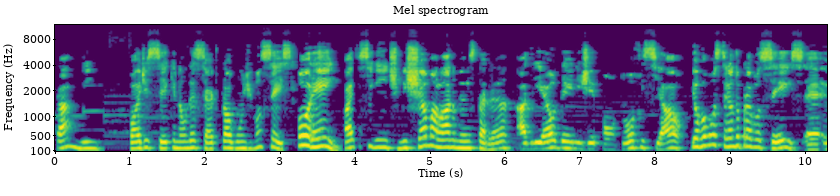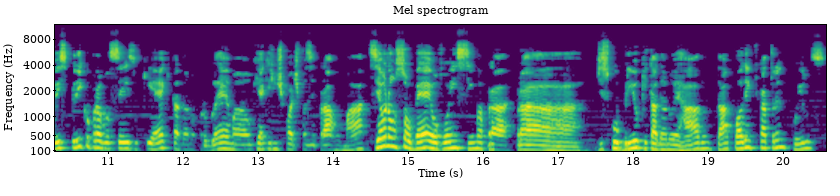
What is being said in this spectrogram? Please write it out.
para mim pode ser que não dê certo para alguns de vocês. Porém, faz o seguinte, me chama lá no meu Instagram, adrieldng.oficial, e eu vou mostrando para vocês, é, eu explico para vocês o que é que tá dando problema, o que é que a gente pode fazer para arrumar. Se eu não souber, eu vou em cima para descobrir o que está dando errado, tá? Podem ficar tranquilos.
